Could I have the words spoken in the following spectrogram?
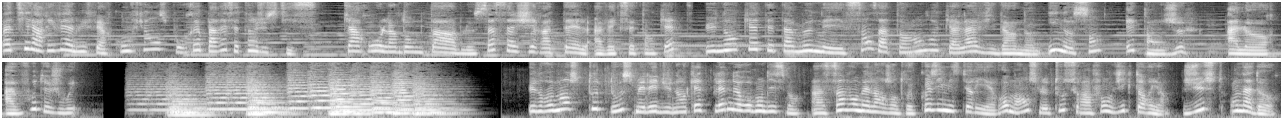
va-t-il arriver à lui faire confiance pour réparer cette injustice? Caro l'indomptable s'assagira-t-elle avec cette enquête? Une enquête est à mener sans attendre qu'à la vie d'un homme innocent est en jeu. Alors, à vous de jouer. Une romance toute douce mêlée d'une enquête pleine de rebondissements. Un savant mélange entre cosy mystery et romance, le tout sur un fond victorien. Juste, on adore.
